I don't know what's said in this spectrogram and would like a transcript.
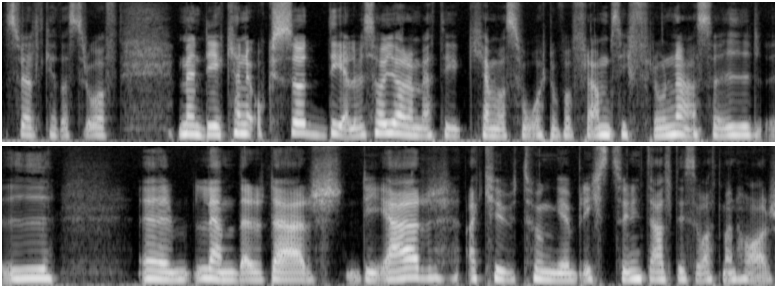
svältkatastrof. Men det kan också delvis ha att göra med att det kan vara svårt att få fram siffrorna, så i, i eh, länder där det är akut hungerbrist, så är det inte alltid så att man har,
